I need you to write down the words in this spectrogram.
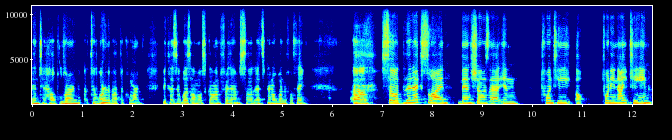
and to help learn to learn about the corn because it was almost gone for them. So that's been a wonderful thing. Uh, so the next slide then shows that in 20, oh, 2019,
